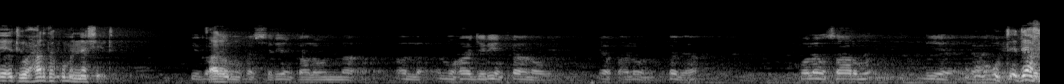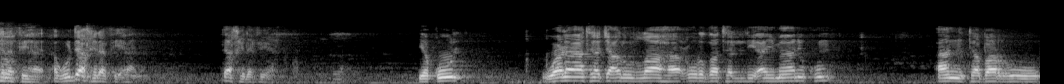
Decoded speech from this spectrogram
ائتوا حرثكم أن شئتم. في بعض قالوا- المفسرين قالوا إن المهاجرين كانوا يفعلون كذا لي- يعني داخلة في هذا أقول داخلة في هذا داخلة في هذا. يقول ولا تجعلوا الله عرضة لأيمانكم أن تبروا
